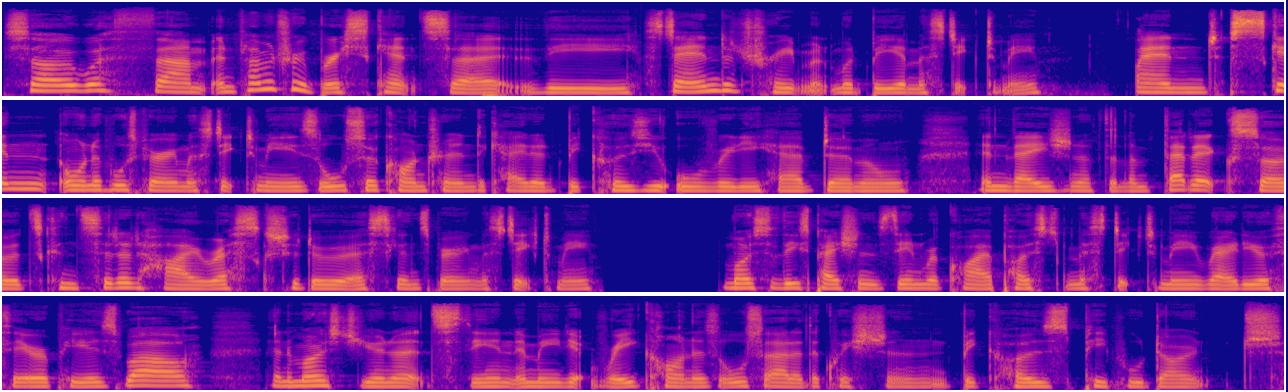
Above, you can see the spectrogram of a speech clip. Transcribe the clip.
So, with um, inflammatory breast cancer, the standard treatment would be a mastectomy. And skin or nipple sparing mastectomy is also contraindicated because you already have dermal invasion of the lymphatics, so it's considered high risk to do a skin sparing mastectomy. Most of these patients then require post mastectomy radiotherapy as well. And in most units, then immediate recon is also out of the question because people don't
